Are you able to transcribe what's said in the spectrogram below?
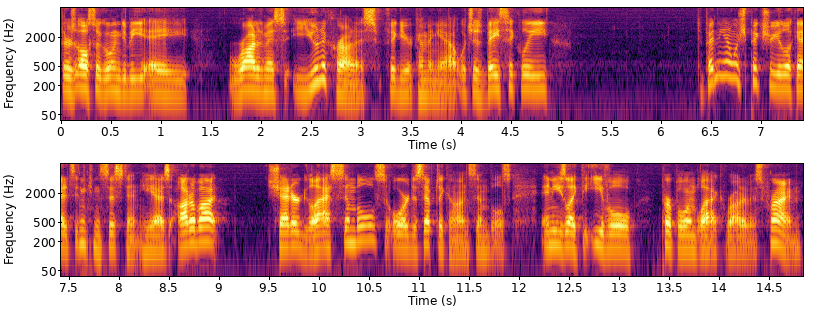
There's also going to be a Rodimus Unicronus figure coming out, which is basically, depending on which picture you look at, it's inconsistent. He has Autobot shattered glass symbols or Decepticon symbols, and he's like the evil purple and black Rodimus Prime.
